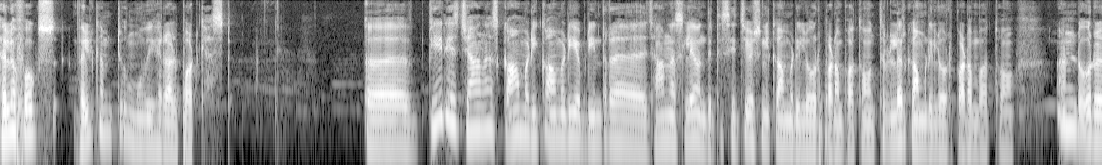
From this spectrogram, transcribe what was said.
Hello folks welcome to movie herald podcast various genres comedy comedy அப்படின்ற ஜானர்ஸ்லேயே வந்துட்டு சுச்சுவேஷனல் காமெடியில் ஒரு படம் பார்த்தோம் த்ரில்லர் காமெடியில் ஒரு படம் பார்த்தோம் அண்ட் ஒரு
